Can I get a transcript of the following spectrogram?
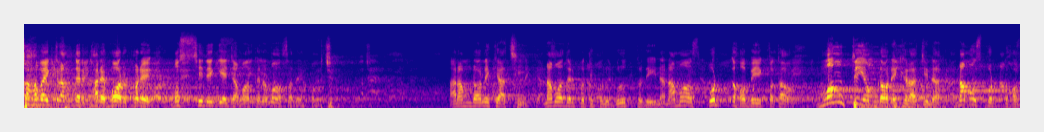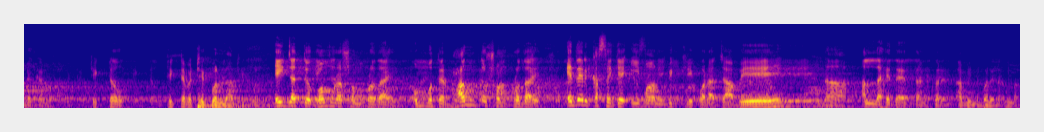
সাহাবাই কিরামদের ঘরে ভর করে মসজিদে গিয়ে জামাতে নামাজ আদায় করেছেন। আর আমরা অনেকে আছি, নামাজের প্রতি কোনো গুরুত্ব দেই না। নামাজ পড়তে হবে কথা, মানতেই আমরা অনেকে রাজি না। নামাজ পড়তে হবে কেন? ঠিক তো? ঠিক তবে ঠিক বললাম। এই জাতীয় গমরা সম্প্রদায়, উম্মতের ভ্রান্ত সম্প্রদায়, এদের কাছে গিয়ে ইমান বিক্রি করা যাবে না। আল্লাহ হেদায়ত দান করেন। আমিন বলেন আল্লাহ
